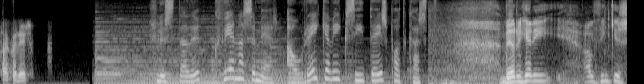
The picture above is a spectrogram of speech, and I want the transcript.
takk fyrir. Hlustaðu hvena sem er á Reykjavík C-Days podcast. Við erum hér í alþingis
